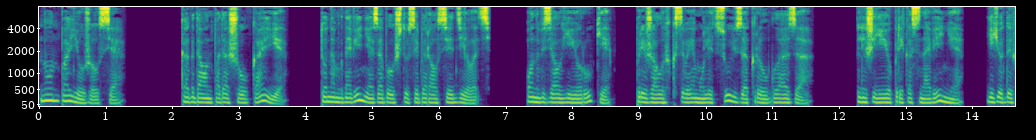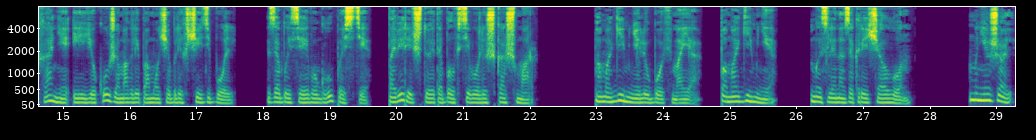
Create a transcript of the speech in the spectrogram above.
но он поежился. Когда он подошел к Айе, то на мгновение забыл, что собирался делать. Он взял ее руки, прижал их к своему лицу и закрыл глаза. Лишь ее прикосновение, ее дыхание и ее кожа могли помочь облегчить боль, забыть о его глупости, поверить, что это был всего лишь кошмар. «Помоги мне, любовь моя, помоги мне!» – мысленно закричал он. «Мне жаль,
